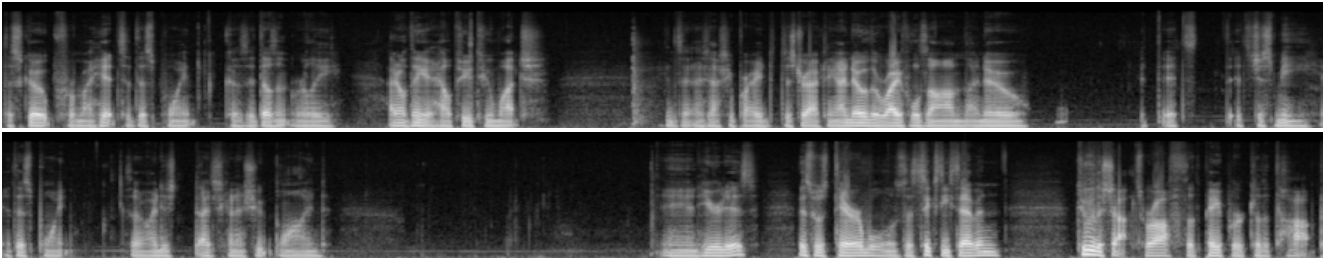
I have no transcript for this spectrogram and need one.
the scope for my hits at this point because it doesn't really. I don't think it helps you too much. It's actually probably distracting. I know the rifle's on. I know it, it's it's just me at this point. So I just I just kind of shoot blind. And here it is. This was terrible. It was a 67. Two of the shots were off the paper to the top.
